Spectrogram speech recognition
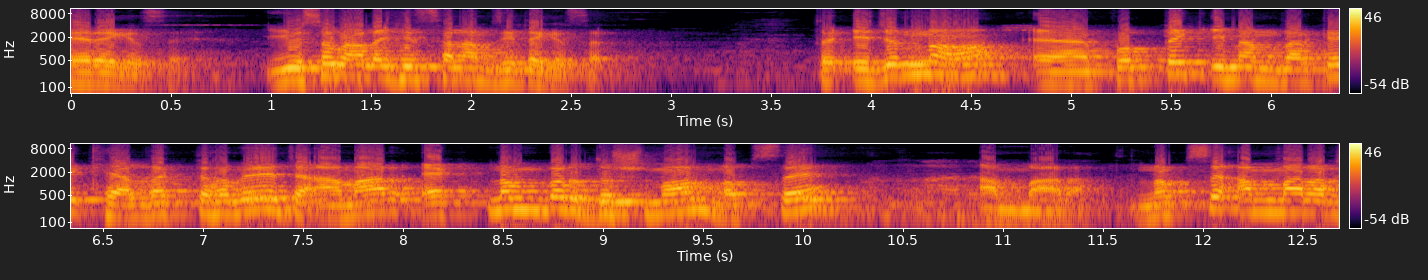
হেরে গেছে। ইউসুফ আলহিসাল্লাম জিতে গেছেন। তো এই জন্য প্রত্যেক ইমানদারকে খেয়াল রাখতে হবে যে আমার এক নম্বর দুশ্মন নফসে আম্মারা। নফসে আম্মারার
